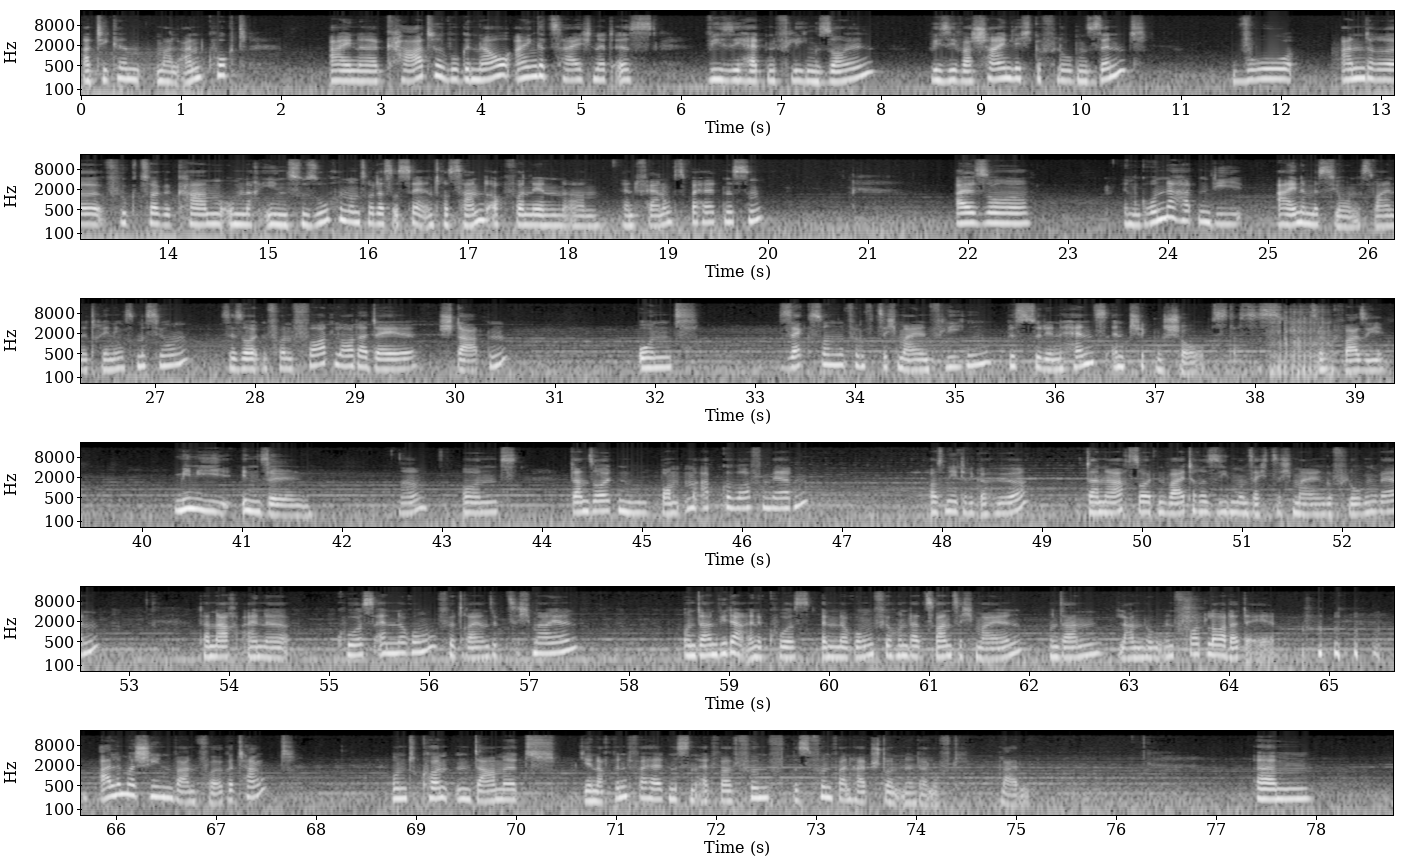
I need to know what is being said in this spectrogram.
Artikel mal anguckt, eine Karte, wo genau eingezeichnet ist, wie sie hätten fliegen sollen, wie sie wahrscheinlich geflogen sind, wo andere Flugzeuge kamen, um nach ihnen zu suchen und so. Das ist sehr interessant, auch von den ähm, Entfernungsverhältnissen. Also im Grunde hatten die eine Mission. Es war eine Trainingsmission. Sie sollten von Fort Lauderdale starten und 56 Meilen fliegen bis zu den Hens and Chicken Shows. Das sind quasi Mini-Inseln. Ne? Und dann sollten Bomben abgeworfen werden aus niedriger Höhe. Danach sollten weitere 67 Meilen geflogen werden. Danach eine Kursänderung für 73 Meilen und dann wieder eine Kursänderung für 120 Meilen und dann Landung in Fort Lauderdale. Alle Maschinen waren vollgetankt und konnten damit je nach Windverhältnissen etwa fünf bis fünfeinhalb Stunden in der Luft bleiben. Ähm,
